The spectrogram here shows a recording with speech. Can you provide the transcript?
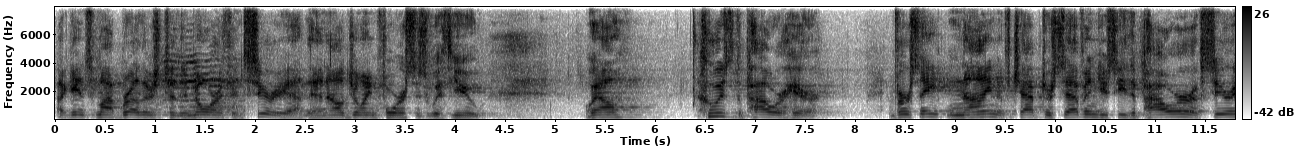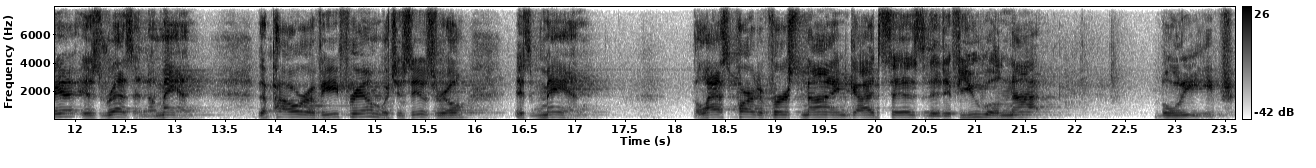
against my brothers to the north in Syria, then I'll join forces with you. Well, who is the power here? Verse 8 and 9 of chapter 7, you see the power of Syria is Rezin, a man. The power of Ephraim, which is Israel, is man. The last part of verse 9, God says that if you will not believe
